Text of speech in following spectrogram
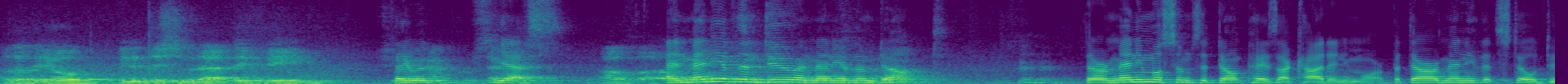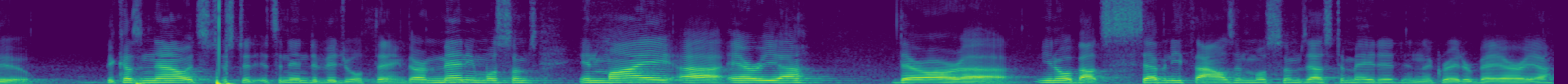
That they owe. In addition to that, they pay They would- 2.5% yes. Of. uh, And many of them do, and many of them don't. There are many Muslims that don't pay zakat anymore, but there are many that still do, because now it's just a, it's an individual thing. There are many Muslims in my uh, area. There are uh, you know about 70,000 Muslims estimated in the Greater Bay Area.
